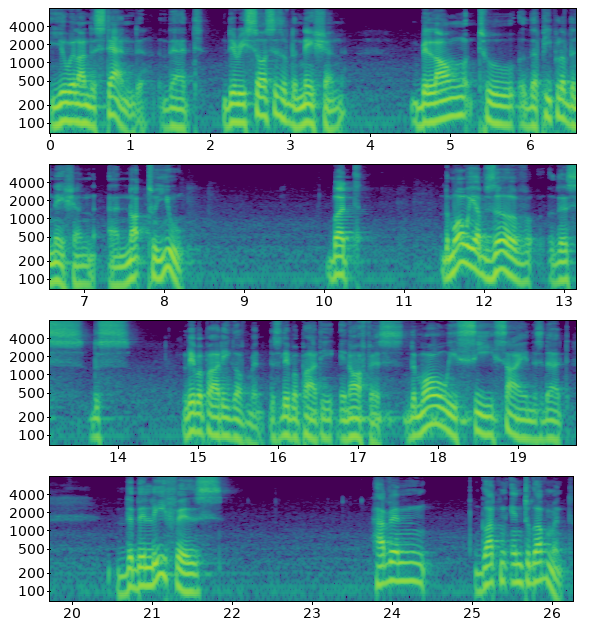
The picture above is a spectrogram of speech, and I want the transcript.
you will understand that the resources of the nation belong to the people of the nation and not to you. But the more we observe this, this Labour Party government, this Labour Party in office, the more we see signs that the belief is having gotten into government,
